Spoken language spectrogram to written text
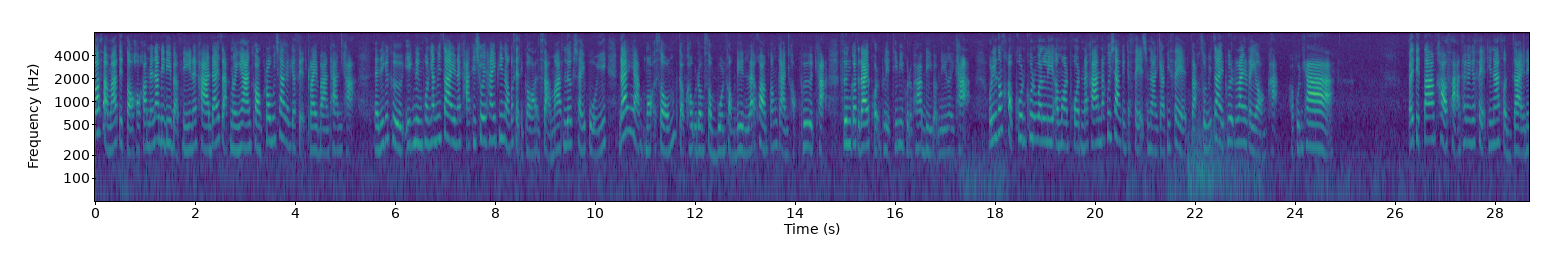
ก็สามารถติดต่อขอคำแนะนำดีๆแบบนี้นะคะ ได้จากหน่วยงานของกรมวิชาการเกษตรใกลบ้านท่านค่ะ และนี่ก็คืออีกหนึ่งผลงานวิจัยนะคะ ที่ช่วยให้พี่น้องเกษตรกรสามารถเลือกใช้ปุ๋ย ได้อย่างเหมาะสมกับความอุดมสมบูรณ์ของดิน และความต้องการของพืชค่ะ ซึ่งก็จะได้ผลผลิตที่มีคุณภาพดีแบบนี้เลยค่ะวันนี้ต้องขอบคุณคุณวันลีอมรพลนะคะ นักวิชาการเกษตรชำนาญการพิเศษ จากศูนย์วิจัยพืชไร่ระยองค่ะ ขอบคุณค่ะ ไปติดตามข่าวสารทางการเกษตรที่น่าสนใจใน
